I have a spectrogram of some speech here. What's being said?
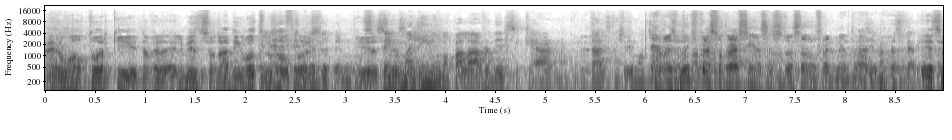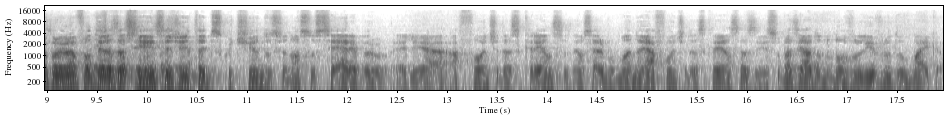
É um autor que, na verdade, ele é mencionado em outros Ele é autores. referido. Isso, tem isso. uma linha, uma palavra dele sequer, né? Uma É, mas muitos pré-socráticos têm essa situação fragmentária. né? Esse é o programa Fronteiras da é o Ciência. A gente está discutindo se o nosso cérebro ele é a fonte das crenças. Né? O cérebro humano é a fonte das crenças. E isso baseado no novo livro do Michael.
